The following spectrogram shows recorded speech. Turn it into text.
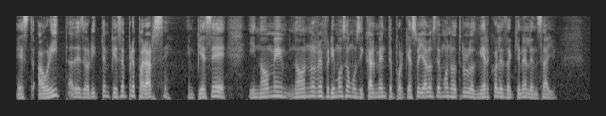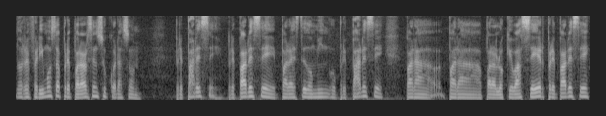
Esto, ahorita, desde ahorita empieza a prepararse empiece y no, me, no nos referimos a musicalmente porque eso ya lo hacemos nosotros los miércoles aquí en el ensayo. Nos referimos a prepararse en su corazón. Prepárese, prepárese para este domingo, prepárese para, para, para lo que va a ser, prepárese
